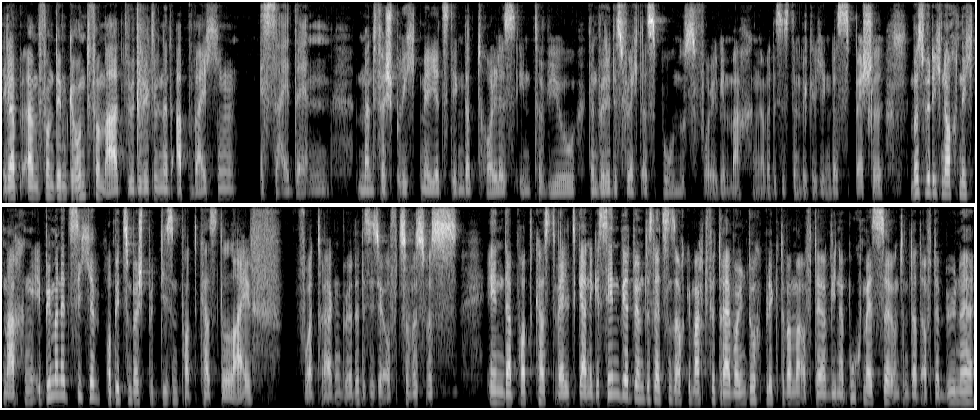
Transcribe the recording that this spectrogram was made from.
Ich glaube, ähm, von dem Grund Format würde wirklich nicht abweichen, es sei denn, man verspricht mir jetzt irgendein tolles Interview, dann würde das vielleicht als Bonusfolge machen, aber das ist dann wirklich irgendein Special. Was würde ich noch nicht machen? Ich bin mir nicht sicher, ob ich zum Beispiel diesen Podcast live vortragen würde. Das ist ja oft sowas, was in der Podcast-Welt gerne gesehen wird. Wir haben das letztens auch gemacht für drei Wollen Durchblick. Da waren wir auf der Wiener Buchmesse und haben dort auf der Bühne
